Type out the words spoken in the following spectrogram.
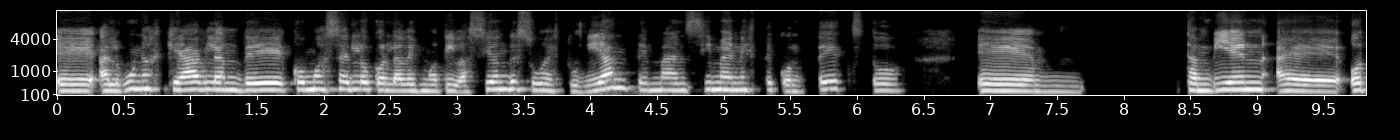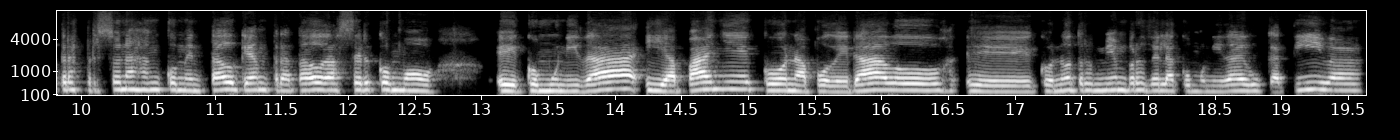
eh, algunos que hablan de cómo hacerlo con la desmotivación de sus estudiantes, más encima en este contexto. Em, también eh, otras personas han comentado que han tratado de hacer como eh, comunidad y apañe con apoderados, con otros miembros de la comunidad educativa.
